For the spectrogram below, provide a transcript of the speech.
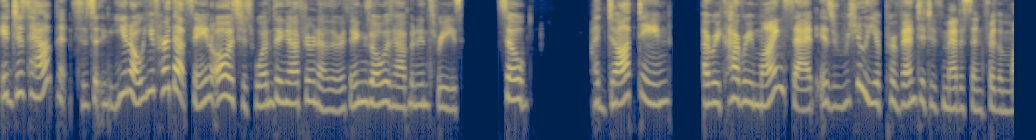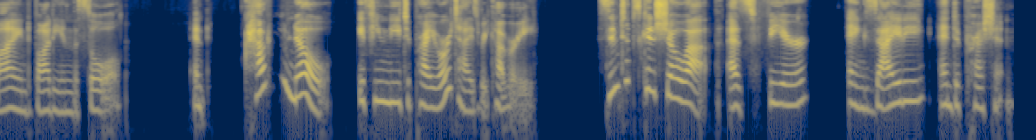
It just happens. It's, you know, you've heard that saying, oh, it's just one thing after another. Things always happen in threes. So adopting a recovery mindset is really a preventative medicine for the mind, body, and the soul. And how do you know if you need to prioritize recovery? Symptoms can show up as fear, anxiety, and depression.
